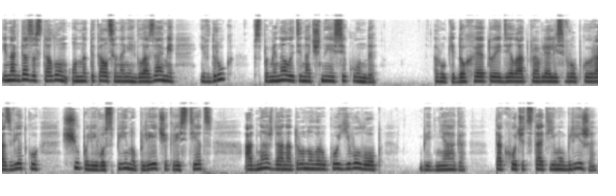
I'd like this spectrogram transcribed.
Иногда за столом он натыкался на них глазами и вдруг вспоминал эти ночные секунды. Руки Дохэ то и дело отправлялись в робкую разведку, щупали его спину, плечи, крестец. Однажды она тронула рукой его лоб. «Бедняга, так хочет стать ему ближе».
